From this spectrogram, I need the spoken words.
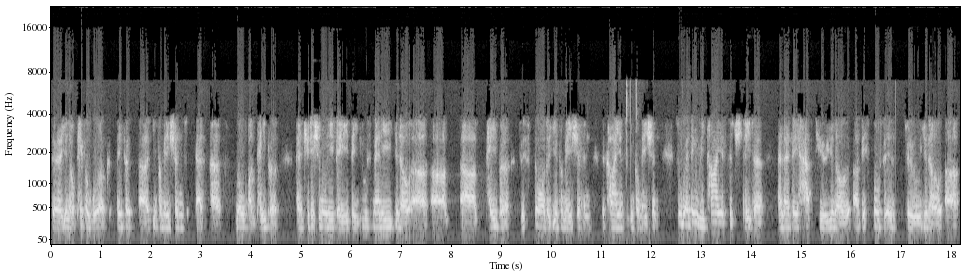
the you know paperwork paper uh, information that uh, wrote on paper. And traditionally, they, they use many you know uh, uh, uh, paper to store the information, the client's information. So when they retire such data, and then they have to you know uh, dispose it to you know uh,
